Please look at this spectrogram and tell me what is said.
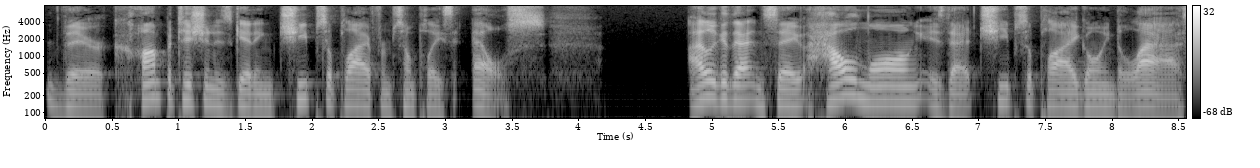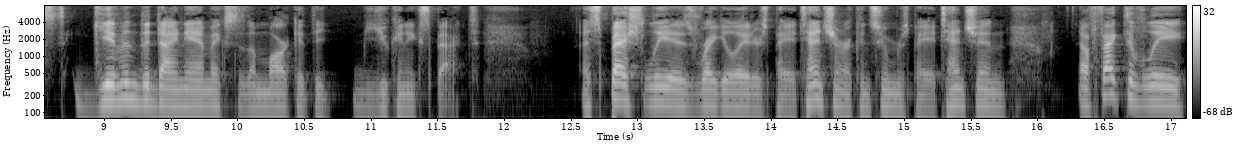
their competition is getting cheap supply from someplace else. I look at that and say, how long is that cheap supply going to last given the dynamics of the market that you can expect? Especially as regulators pay attention or consumers pay attention. Effectively,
